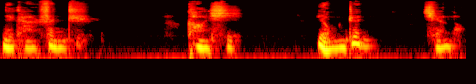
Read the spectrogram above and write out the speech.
你看顺治、康熙、雍正、乾隆，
